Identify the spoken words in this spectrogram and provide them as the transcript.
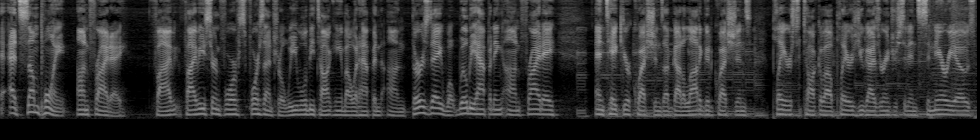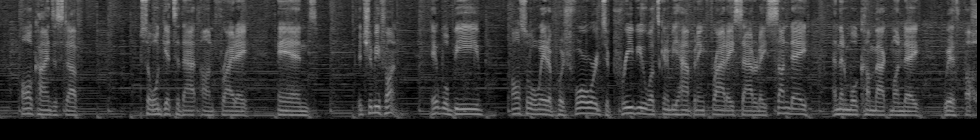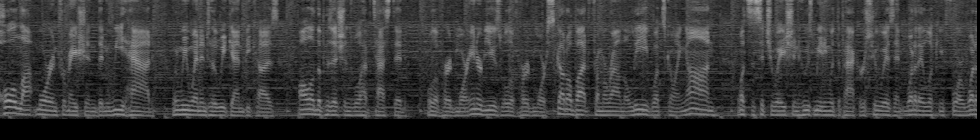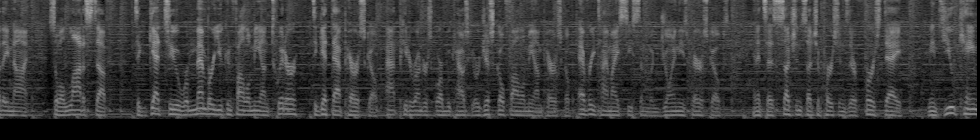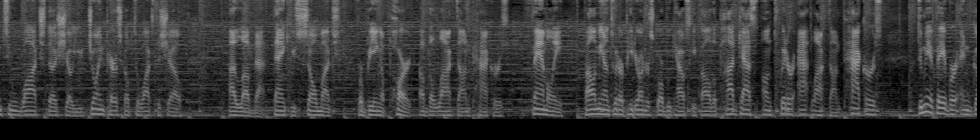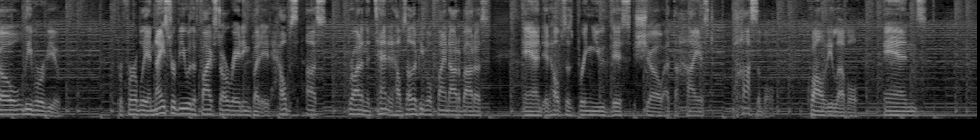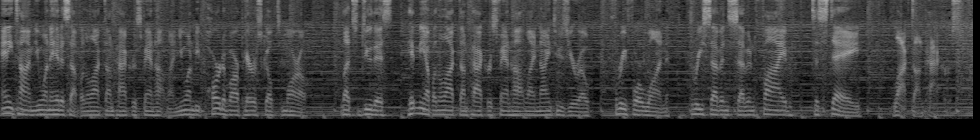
At some point on Friday, five five Eastern, four four Central, we will be talking about what happened on Thursday, what will be happening on Friday, and take your questions. I've got a lot of good questions, players to talk about, players you guys are interested in, scenarios, all kinds of stuff. So we'll get to that on Friday, and it should be fun. It will be also a way to push forward to preview what's going to be happening Friday, Saturday, Sunday, and then we'll come back Monday with a whole lot more information than we had when we went into the weekend because all of the positions we'll have tested. We'll have heard more interviews, we'll have heard more scuttlebutt from around the league, what's going on, what's the situation, who's meeting with the Packers, who isn't, what are they looking for, what are they not. So, a lot of stuff to get to. Remember, you can follow me on Twitter to get that Periscope at Peter underscore Bukowski, or just go follow me on Periscope. Every time I see someone join these Periscopes and it says such and such a person's their first day, means you came to watch the show. You joined Periscope to watch the show. I love that. Thank you so much for being a part of the Locked On Packers family. Follow me on Twitter, Peter underscore Bukowski. Follow the podcast on Twitter at Locked On Packers. Do me a favor and go leave a review preferably a nice review with a five star rating, but it helps us broaden the tent. It helps other people find out about us, and it helps us bring you this show at the highest possible quality level. And anytime you want to hit us up on the Locked On Packers fan hotline, you want to be part of our Periscope tomorrow, let's do this. Hit me up on the Locked On Packers fan hotline 920 341 3775 to stay locked on Packers.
